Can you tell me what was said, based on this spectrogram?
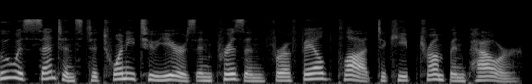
who was sentenced to 22 years in prison for a failed plot to keep Trump in power.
